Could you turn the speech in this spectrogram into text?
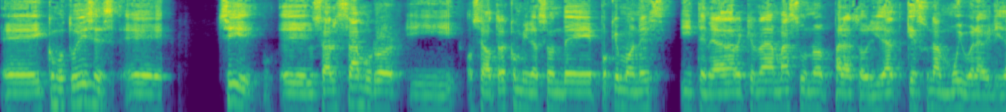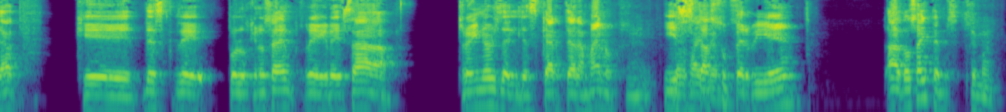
Eh, y como tú dices, eh, sí, eh, usar Samuror y, o sea, otra combinación de Pokémones y tener a Darker nada más uno para su habilidad, que es una muy buena habilidad, que por los que no saben, regresa trainers del descarte a la mano. Y está súper bien. Ah, dos items. Simón.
